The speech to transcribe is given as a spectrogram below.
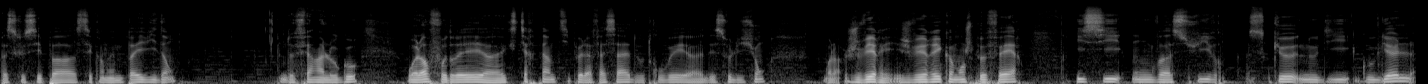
parce que c'est pas c'est quand même pas évident de faire un logo ou alors faudrait euh, extirper un petit peu la façade ou trouver euh, des solutions. Voilà, je verrai, je verrai comment je peux faire. Ici, on va suivre ce que nous dit Google.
